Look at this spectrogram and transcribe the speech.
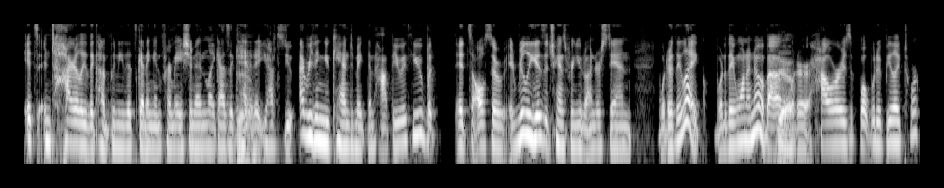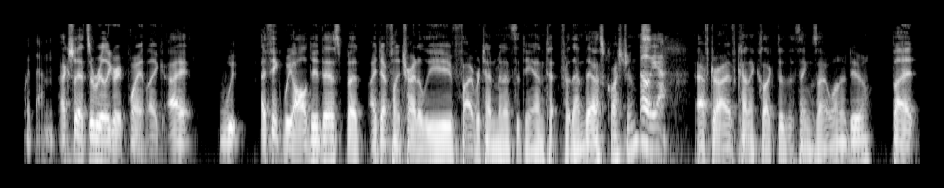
it's entirely the company that's getting information. And like as a Yeah. candidate, you have to do everything you can to make them happy with you. But it's also, it really is a chance for you to understand what are they like? What do they want to know about? Yeah. What are, how is, what would it be like to work with them? Actually, that's a really great point. Like I, we, I think we all do this, but I definitely try to leave five or 10 minutes at the end for them to ask questions. Oh, yeah. after I've kind of collected the things I want to do. But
